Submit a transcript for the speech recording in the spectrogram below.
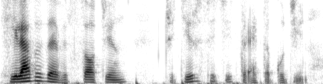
1943 година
